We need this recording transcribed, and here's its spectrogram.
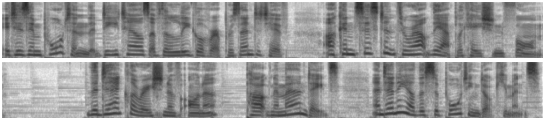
it is important that details of the legal representative are consistent throughout the application form. the Declaration of Honour, partner mandates, and any other supporting documents.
